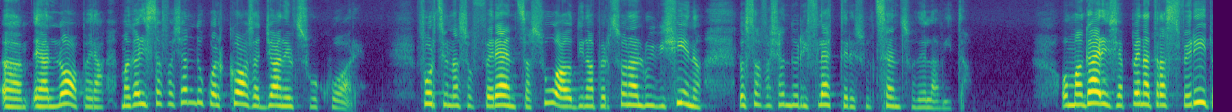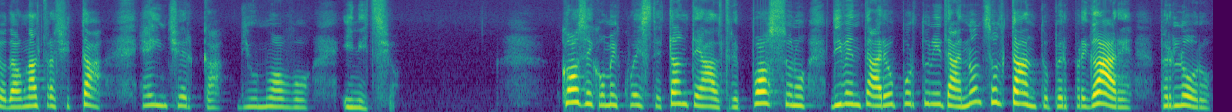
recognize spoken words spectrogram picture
uh, è all'opera. Magari sta facendo qualcosa già nel suo cuore. Forse una sofferenza sua o di una persona a lui vicina lo sta facendo riflettere sul senso della vita o magari si è appena trasferito da un'altra città e è in cerca di un nuovo inizio. Cose come queste e tante altre possono diventare opportunità non soltanto per pregare per loro,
